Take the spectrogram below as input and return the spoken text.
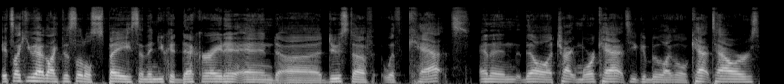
It's like you had like this little space, and then you could decorate it and uh, do stuff with cats, and then they'll attract more cats. You could build like little cat towers,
